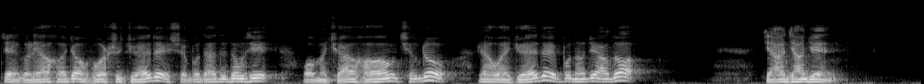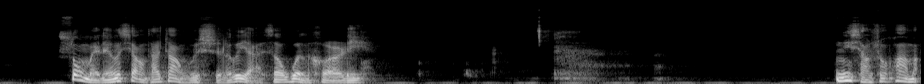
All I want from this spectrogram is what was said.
这个联合政府是绝对使不得的东西，我们权衡轻重，认为绝对不能这样做。蒋将军，宋美龄向她丈夫使了个眼色，问赫尔利：“你想说话吗？”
